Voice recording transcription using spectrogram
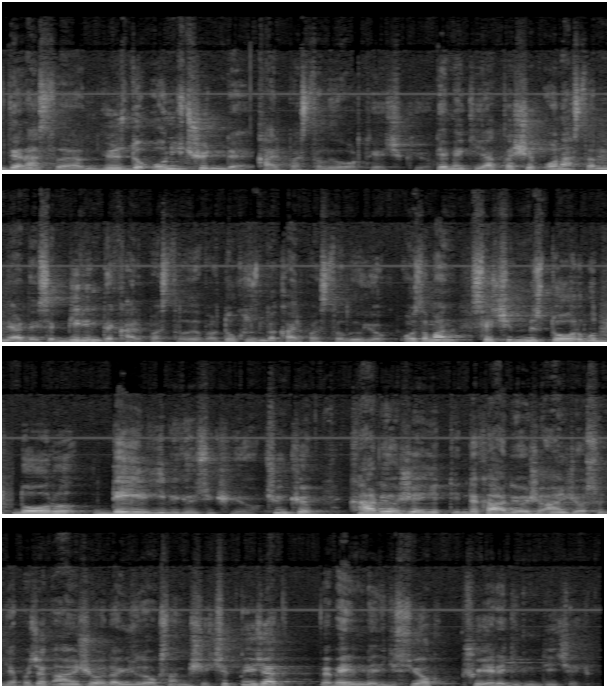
giden hastaların %13'ünde kalp hastalığı ortaya çıkıyor. Demek ki yaklaşık 10 hastanın neredeyse birinde kalp hastalığı var. 9'unda kalp hastalığı yok. O zaman seçimimiz doğru mu? Doğru değil gibi gözüküyor. Çünkü kardiyolojiye gittiğinde kardiyoloji anjiyosunu yapacak. Anjiyoda %90 bir şey çıkmayacak ve benimle ilgisi yok. Şu yere gidin diyecek.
